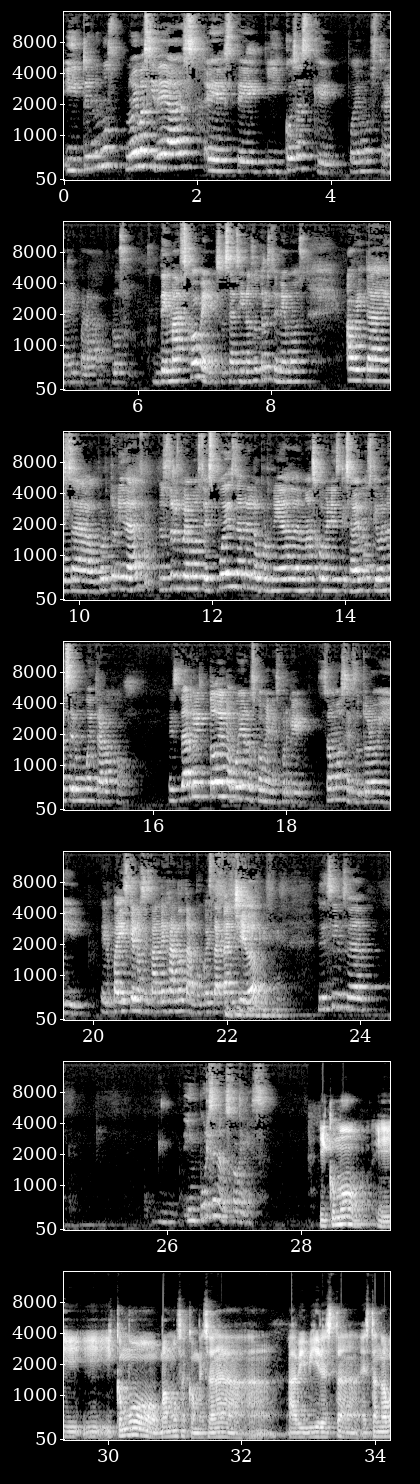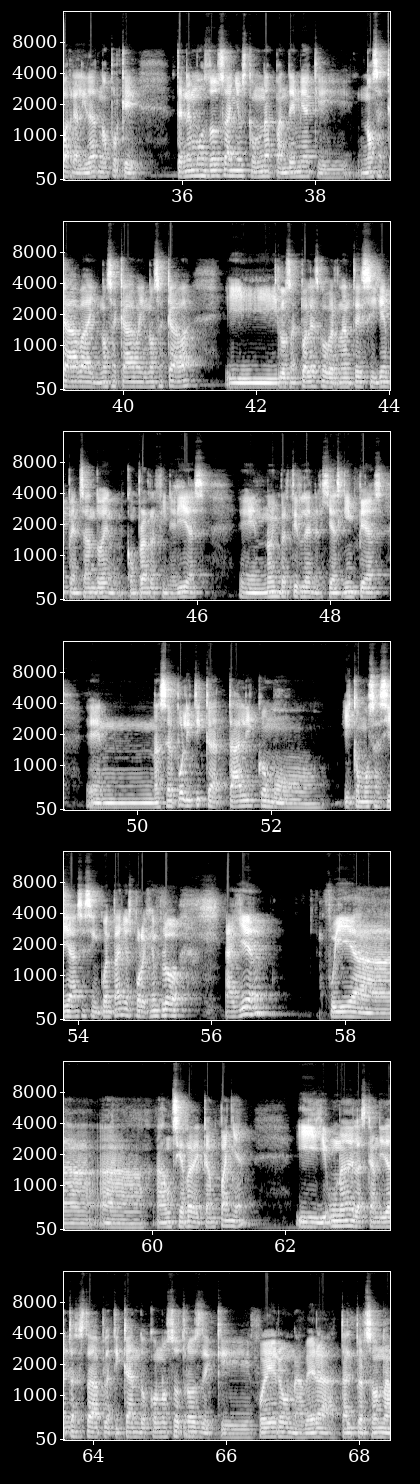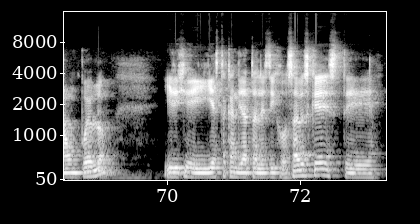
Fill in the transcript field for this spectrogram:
y tenemos nuevas ideas este, y cosas que podemos traerle para los demás jóvenes. O sea, si nosotros tenemos ahorita esa oportunidad, nosotros podemos después darle la oportunidad a demás jóvenes que sabemos que van a hacer un buen trabajo. Es darle todo el apoyo a los jóvenes porque somos el futuro y el país que nos están dejando tampoco está tan chido. Decir, o sea, impulsen a los jóvenes. ¿Y cómo, y, cómo vamos a comenzar a, a, vivir esta, esta nueva realidad? ¿no? Porque tenemos dos años con una pandemia que no se acaba y no se acaba y no se acaba y los actuales gobernantes siguen pensando en comprar refinerías, en no invertirle energías limpias, en hacer política tal y como, y como se hacía hace 50 años. Por ejemplo, ayer fui a, a, un cierre de campaña y una de las candidatas estaba platicando con nosotros de que fueron a ver a tal persona a un pueblo y dije y esta candidata les dijo sabes qué este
